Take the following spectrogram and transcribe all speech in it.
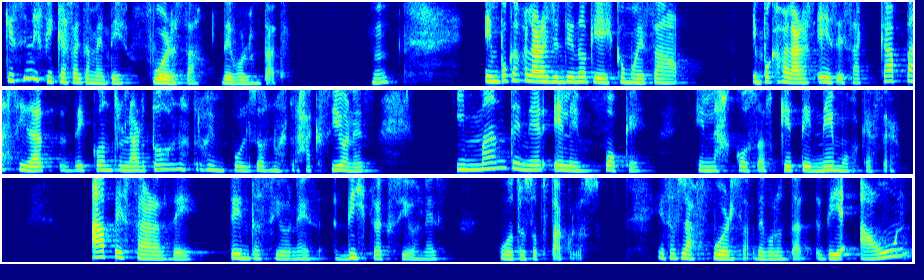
¿Qué significa exactamente fuerza de voluntad? ¿Mm? En pocas palabras, yo entiendo que es como esa en pocas palabras, es esa capacidad de controlar todos nuestros impulsos, nuestras acciones y mantener el enfoque en las cosas que tenemos que hacer, a pesar de tentaciones, distracciones u otros obstáculos. Esa es la fuerza de voluntad, de aún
